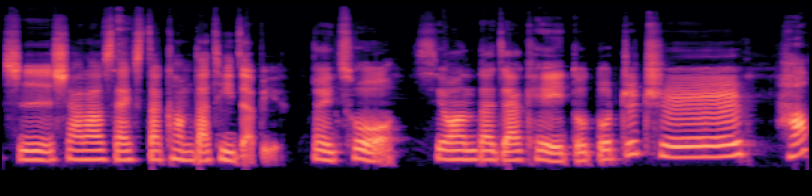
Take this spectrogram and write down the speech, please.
是 shoutoutsex.com.tw。没错。希望大家可以多多支持。好，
